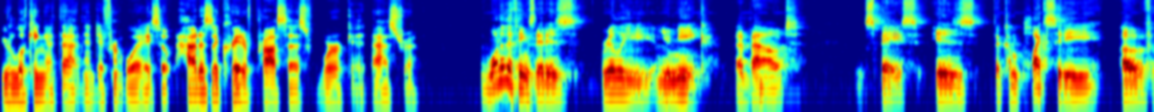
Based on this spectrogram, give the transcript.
you're looking at that in a different way. So, how does the creative process work at Astra? One of the things that is really unique about space is the complexity of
